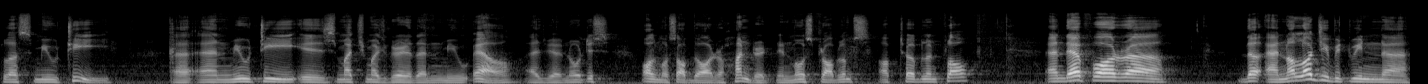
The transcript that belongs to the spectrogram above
plus mu t uh, and mu t is much much greater than mu L as we have noticed almost of the order 100 in most problems of turbulent flow. And therefore, uh, the analogy between uh,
